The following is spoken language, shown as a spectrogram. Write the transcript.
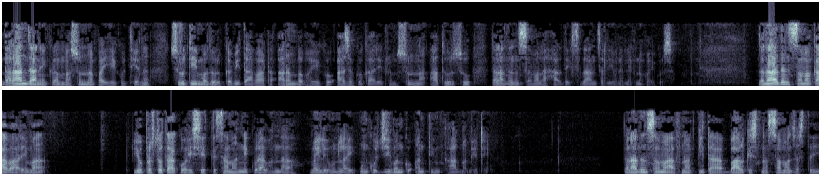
धरान जाने क्रममा सुन्न पाइएको थिएन। श्रुति मधुर कविताबाट आरम्भ भएको आजको कार्यक्रम सुन्न आतुर छु। जनार्दन समलाई हार्दिक श्रद्धाञ्जली भनेर लेख्नु भएको छ। जनार्दन समका बारेमा यो प्रस्तोताको हैसियतले सामान्य कुरा भन्दा मैले उनलाई उनको जीवनको अन्तिम कालमा भेटे। जनार्दन सम आफ्ना पिता बालकृष्ण सम जस्तै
